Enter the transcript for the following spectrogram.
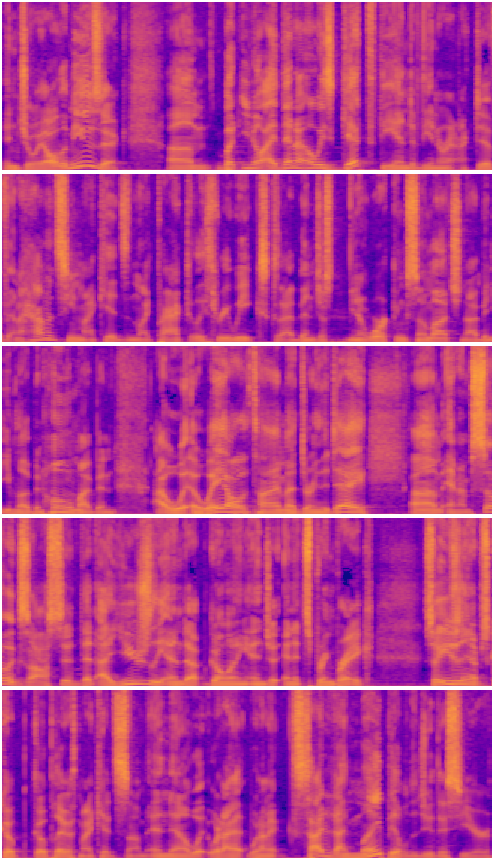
enjoy all the music. Um, but you know, I then I always get to the end of the interactive, and I haven't seen my kids in like practically three weeks because I've been just you know working so much, and I've been even though I've been home, I've been away all the time uh, during the day, um, and I'm so exhausted that I usually end up going and just, and it's spring break. So I usually end up just go go play with my kids some. And now what, what I what I'm excited I might be able to do this year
